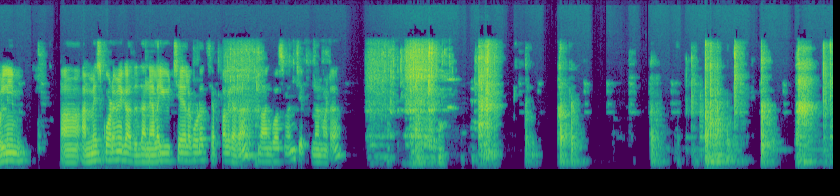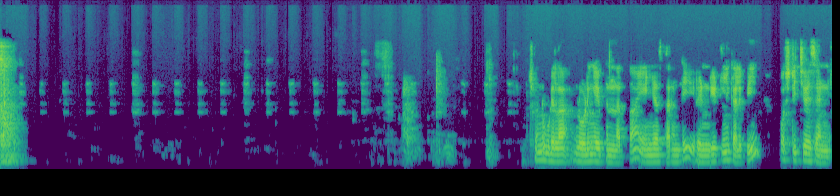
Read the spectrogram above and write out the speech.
ఓన్లీ అమ్మేసుకోవడమే కాదు దాన్ని ఎలా యూజ్ చేయాలో కూడా చెప్పాలి కదా. దానికోసమని చెప్తుంది అనమాట చూడండి ఇప్పుడు ఇలా లోడింగ్ అయిపోయిన తర్వాత ఏం చేస్తారంటే ఈ రెండింటిని కలిపి ఓ స్టిచ్ వేసేయండి.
